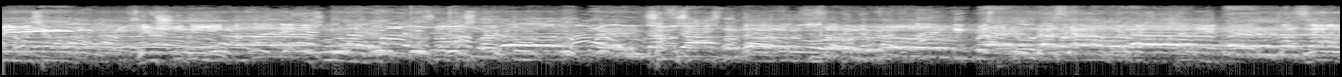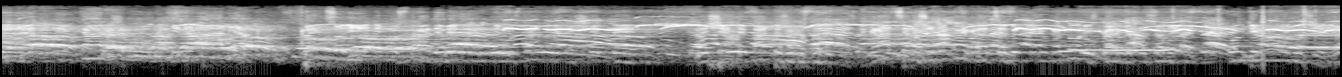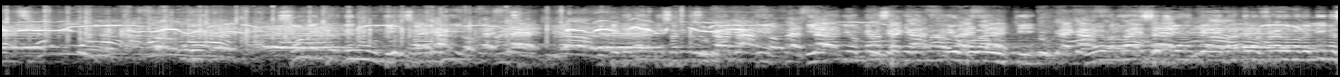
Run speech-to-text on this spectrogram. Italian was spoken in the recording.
quello che siamo riusciti a fare e sono soddisfatto, sono soddisfatto del lavoro che abbiamo fatto anche in queste ore guardando quello che succede nel, calcio in Italia. Penso di dimostrare, di aver dimostrato che le scelte, le scelte fatte sono state. Grazie alla società, grazie a tutti i giocatori, spero che possiate continuare così. Grazie. Beh, intervenuti, sono qui, anzi, chiederei di salire sul palco anche Ilario Castagna e Mario Colautti. Dovevano esserci anche Walter Alfredo Novellino e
